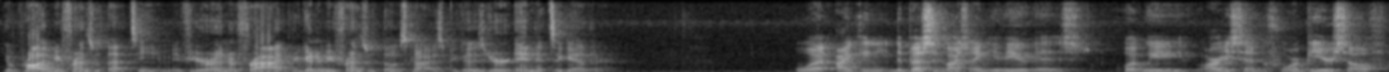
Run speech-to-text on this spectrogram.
you'll probably be friends with that team. If you're in a frat, you're going to be friends with those guys because you're in it together. What I can, the best advice I can give you is what we already said before: be yourself,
